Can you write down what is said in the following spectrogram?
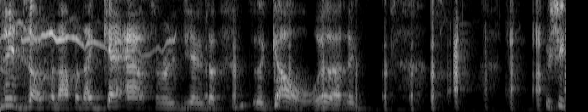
lids open up, and they get out to review the the goal. You know, they, we should.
